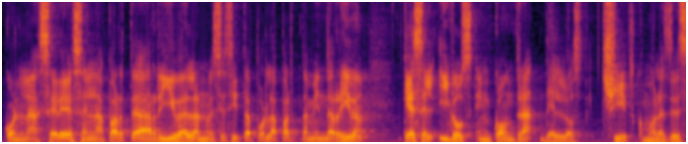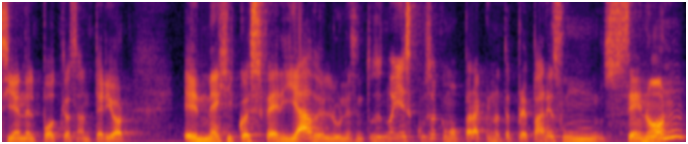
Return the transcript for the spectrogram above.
con la cereza en la parte de arriba, la nuececita por la parte también de arriba que es el Eagles en contra de los Chiefs. Como les decía en el podcast anterior, en México es feriado el lunes, entonces no hay excusa como para que no te prepares un cenón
